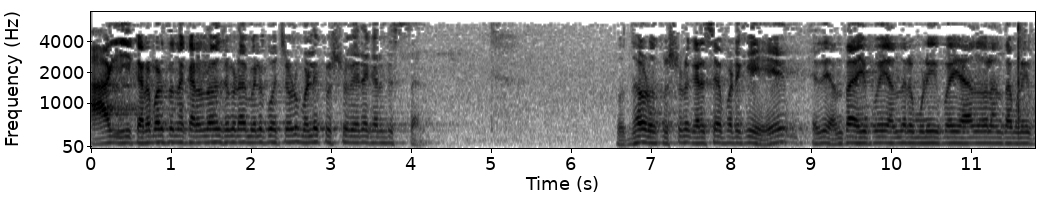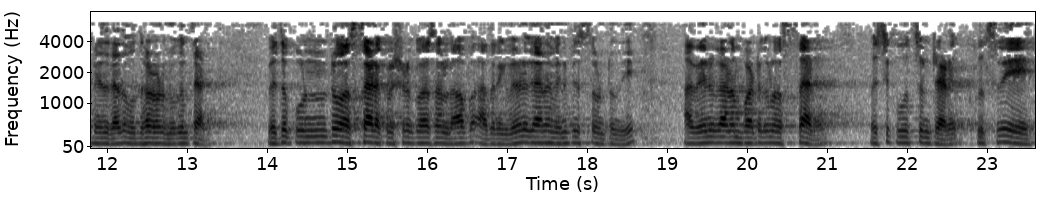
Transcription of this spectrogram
ఆ ఈ కనబడుతున్న కళలోంచి కూడా మెలకు వచ్చినప్పుడు మళ్ళీ కృష్ణుడు వేరే కనిపిస్తాడు. ఉద్ధవుడు కృష్ణుడు కలిసేపటికీ ఇది అంతా అయిపోయి అందరూ మునిగిపోయి యాదవులంతా మునిగిపోయిన తర్వాత ఉద్ధవుడు మిగులుతాడు. వెతుక్కుంటూ వస్తాడు కృష్ణుడి కోసం లోప అతనికి వేణుగానం వినిపిస్తూ ఉంటుంది. ఆ వేణుగానం పట్టుకుని వస్తాడు. వచ్చి కూర్చుంటాడు. కూర్చుని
